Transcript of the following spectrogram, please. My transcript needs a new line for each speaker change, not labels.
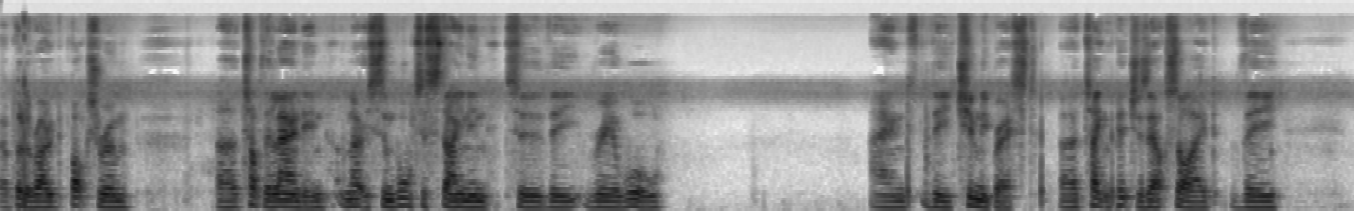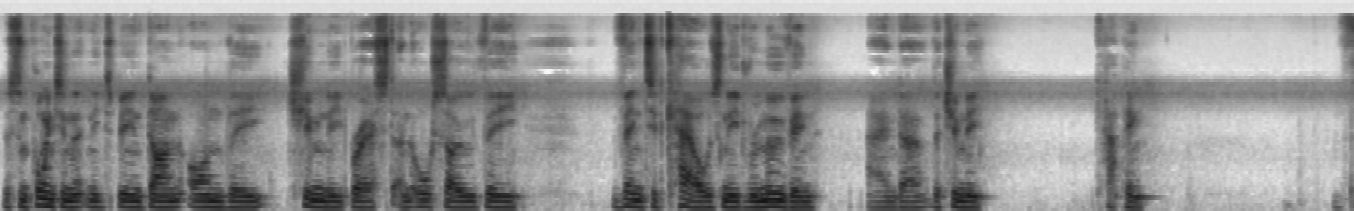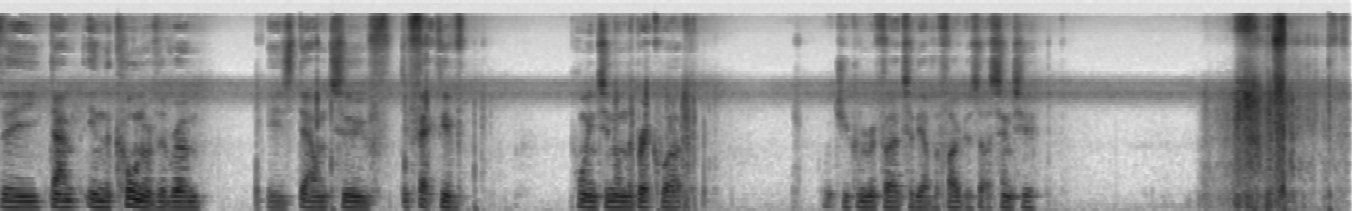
uh, Buller Road box room, uh, top of the landing. I noticed some water staining to the rear wall and the chimney breast. Uh, taking pictures outside, the there's some pointing that needs being done on the chimney breast and also the vented cowls need removing and uh, the chimney capping. The damp in the corner of the room is down to defective pointing on the brickwork which you can refer to the other photos that I sent you.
